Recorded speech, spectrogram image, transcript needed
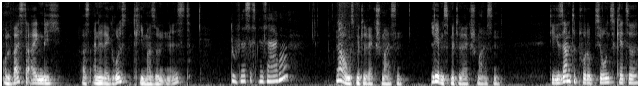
Und weißt du eigentlich, was eine der größten Klimasünden ist? Du wirst es mir sagen? Nahrungsmittel wegschmeißen, Lebensmittel wegschmeißen. Die gesamte Produktionskette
